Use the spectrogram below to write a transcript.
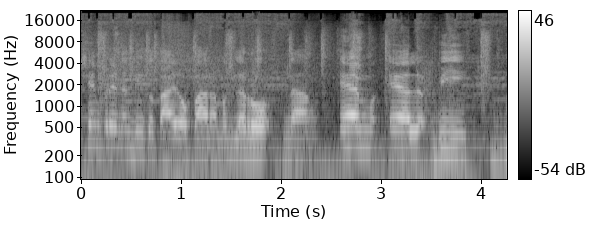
syempre nandito tayo para maglaro ng MLBB.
